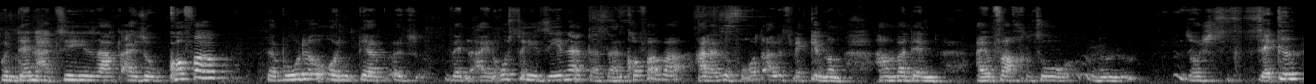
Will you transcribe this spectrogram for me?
Und dann hat sie gesagt, also Koffer, der wurde und der, wenn ein Russe gesehen hat, dass da ein Koffer war, hat er sofort alles weggenommen. Haben wir dann einfach so, so Säcke,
